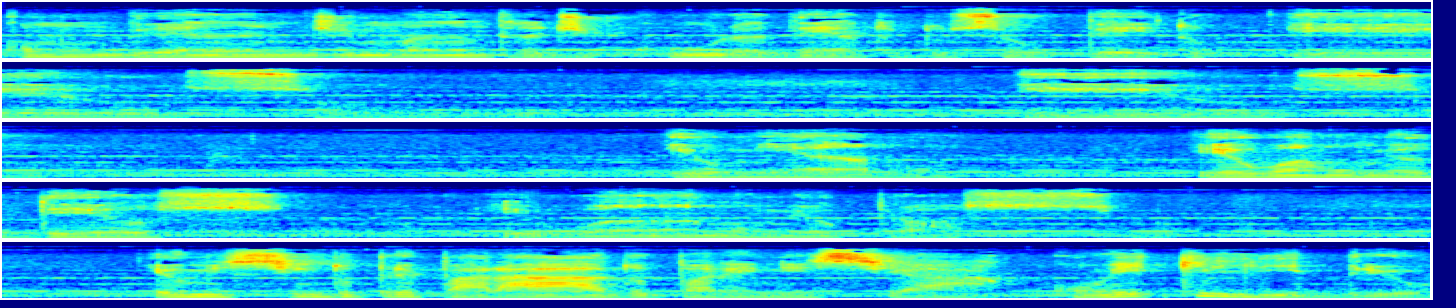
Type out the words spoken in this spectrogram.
como um grande mantra de cura dentro do seu peito. Eu sou. Eu sou. Eu me amo. Eu amo meu Deus. Eu amo meu próximo. Eu me sinto preparado para iniciar com equilíbrio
